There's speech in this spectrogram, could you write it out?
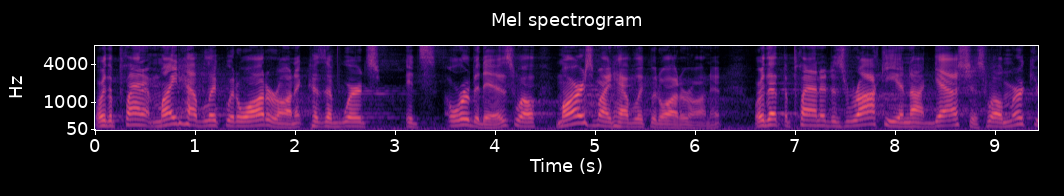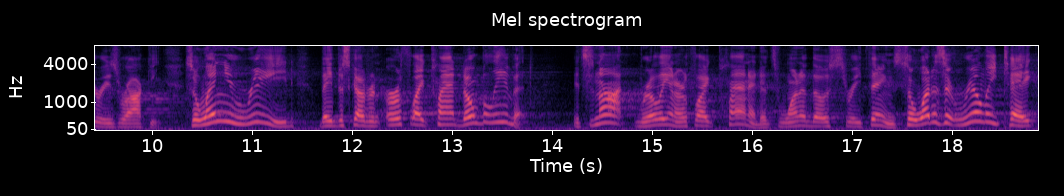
or the planet might have liquid water on it because of where its, its orbit is. Well, Mars might have liquid water on it. Or that the planet is rocky and not gaseous. Well, Mercury's rocky. So when you read they've discovered an Earth like planet, don't believe it. It's not really an Earth like planet. It's one of those three things. So, what does it really take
